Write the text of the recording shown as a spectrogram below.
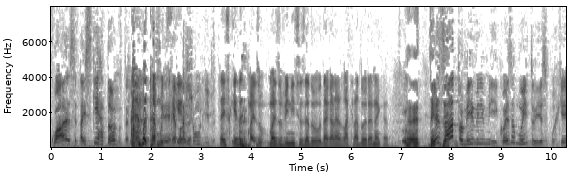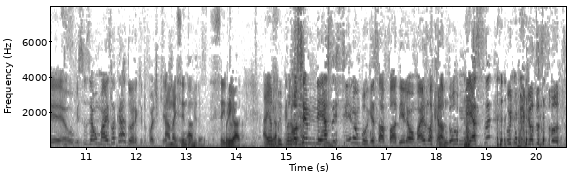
quase. Você tá esquerdando, tá ligado? Tá você muito esquerda. rebaixou um nível. Da esquerda, mas o, mas o Vinícius é do, da galera lacradora, né, cara? Exato, me, me, me coisa muito isso, porque o Vinícius é o mais lacrador aqui do podcast. Ah, mas sem dúvida. Sem Obrigado. dúvida. Aí eu fui pro. Então você meça, e se ele é um burguês safado e ele é o mais lacrador, meça o nível dos outros.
